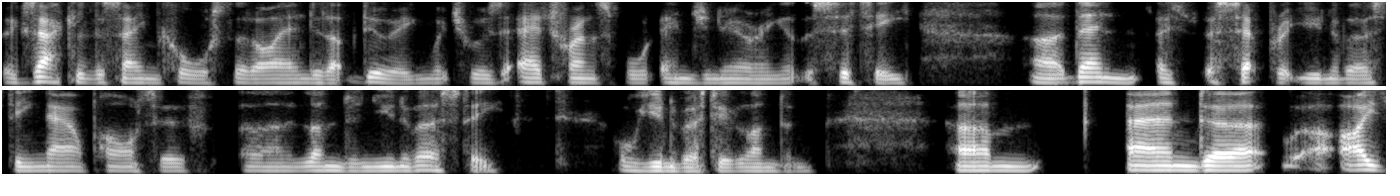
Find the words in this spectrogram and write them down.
exactly the same course that I ended up doing, which was air transport engineering at the City uh, then a, a, separate university, now part of uh, London University or University of London. Um, and uh, I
